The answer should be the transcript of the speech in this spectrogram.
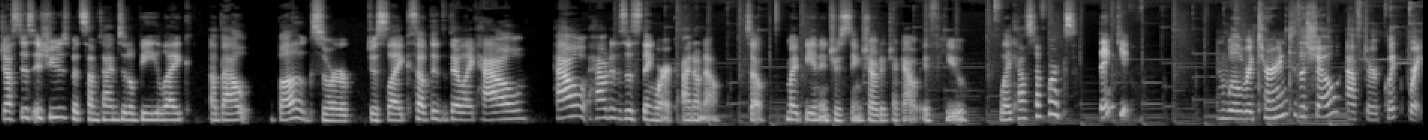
justice issues, but sometimes it'll be like about bugs or just like something that they're like, how how how does this thing work? I don't know. So might be an interesting show to check out if you like how stuff works. Thank you. And we'll return to the show after a quick break.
